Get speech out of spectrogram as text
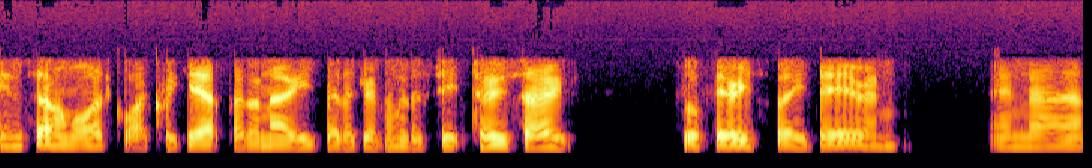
and so am I. quite quick out, but I know he's better driven with a sit too. So look, there is speed there, and and uh,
